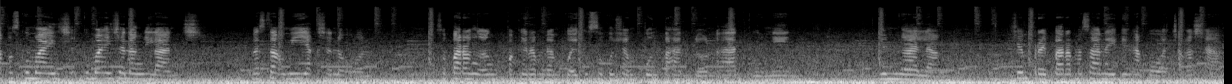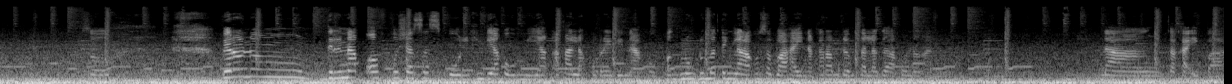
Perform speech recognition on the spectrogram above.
Tapos kumain siya, kumain siya ng lunch. Basta umiiyak siya noon. So parang ang pakiramdam ko ay gusto ko siyang puntahan doon at kunin. Yun nga lang. Siyempre para masanay din ako at saka siya. So pero nung drinap off ko siya sa school, hindi ako umiyak. Akala ko ready na ako. Pag nung dumating lang ako sa bahay, nakaramdam talaga ako ng ano ng kakaiba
